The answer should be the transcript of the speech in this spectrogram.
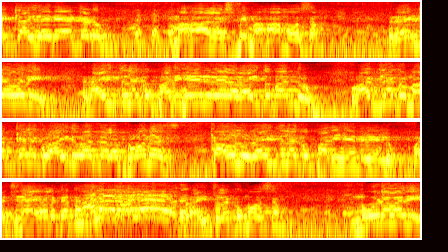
ఆరిట్ల ఐదైనా అంటాడు? మహాలక్ష్మి మహామోసం. రెండవది రైతులకు పదిహేను వేల రైతు బంధు వడ్లకు మక్కలకు ఐదు వందల బోనస్ కౌలు రైతులకు పదిహేను వేలు. వచ్చిన కన్నా రైతులకు మోసం. మూడవది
